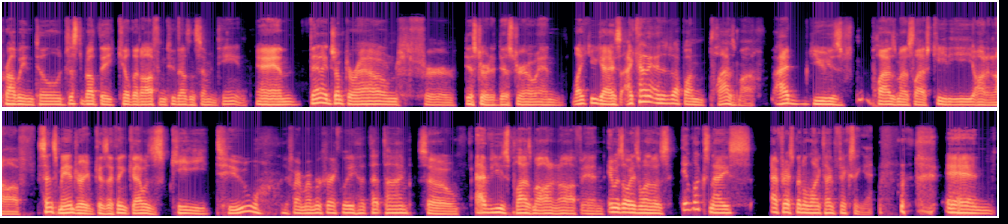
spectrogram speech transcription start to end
probably until just about they killed it off in 2017, and then I jumped around for distro to distro, and like you guys, I kind of ended up on Plasma. I'd use Plasma slash KDE on and off since Mandrake because I think I was KDE two, if I remember correctly, at that time. So I've used Plasma on and off, and it was always one of those. It looks nice after I spent a long time fixing it. and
